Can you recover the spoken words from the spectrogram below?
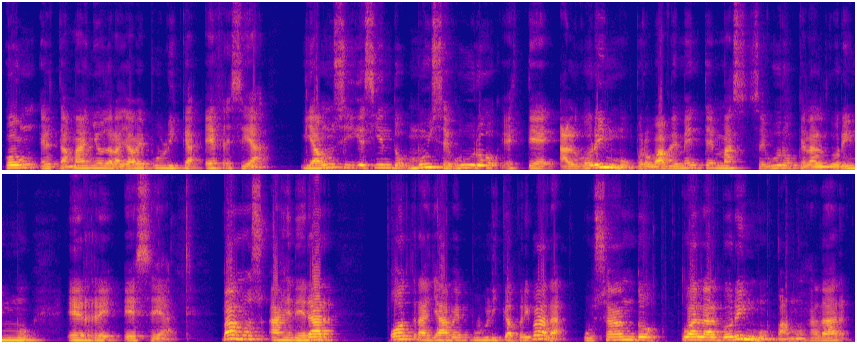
con el tamaño de la llave pública RCA. Y aún sigue siendo muy seguro este algoritmo, probablemente más seguro que el algoritmo RSA. Vamos a generar otra llave pública privada. ¿Usando cuál algoritmo? Vamos a dar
